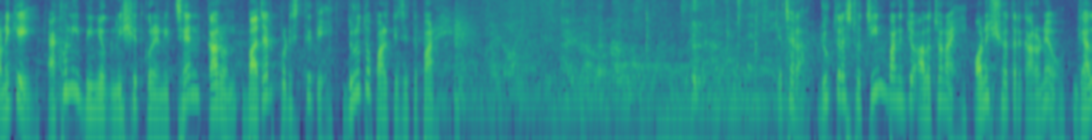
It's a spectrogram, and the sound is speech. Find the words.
অনেকেই এখনই বিনিয়োগ নিশ্চিত করে নিচ্ছেন, কারণ বাজার পরিস্থিতি দ্রুত পাল্টে যেতে পারে। এছাড়া যুক্তরাষ্ট্র চীন বাণিজ্য আলোচনায় অনিশ্চয়তার কারণেও গেল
